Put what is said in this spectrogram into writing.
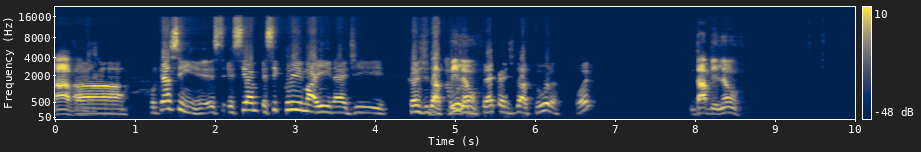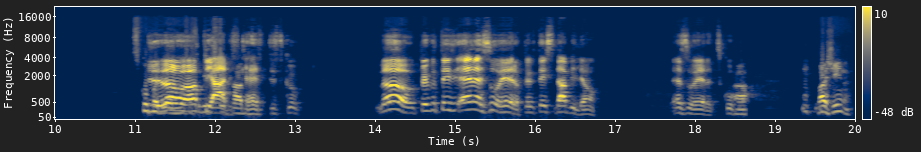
Ah, vamos. Ah, porque assim, esse, esse, esse clima aí, né, de candidatura, de pré-candidatura. Oi? Dá bilhão? Desculpa, não, é uma piada, esquece, desculpa. Não, eu perguntei, era zoeira, eu perguntei se dá bilhão. É zoeira, desculpa. Ah, imagina.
